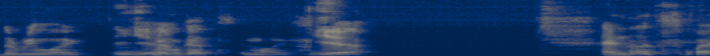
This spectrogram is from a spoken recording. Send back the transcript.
that we like Yeah. will get in life. Yeah. And that's why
